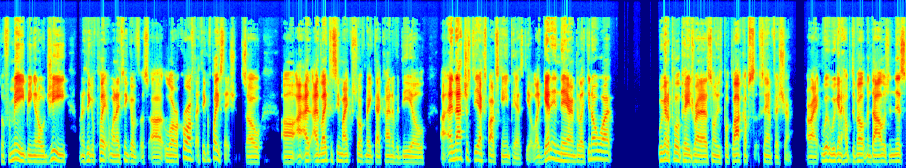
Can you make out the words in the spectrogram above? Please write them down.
So for me, being an OG, when I think of play, when I think of uh, Lara Croft, I think of PlayStation. So uh, I, would like to see Microsoft make that kind of a deal, uh, and not just the Xbox Game Pass deal. Like get in there and be like, you know what, we're going to pull a page right out of Sony's book, lock up Sam Fisher. All right, we're, we're going to help development dollars in this,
